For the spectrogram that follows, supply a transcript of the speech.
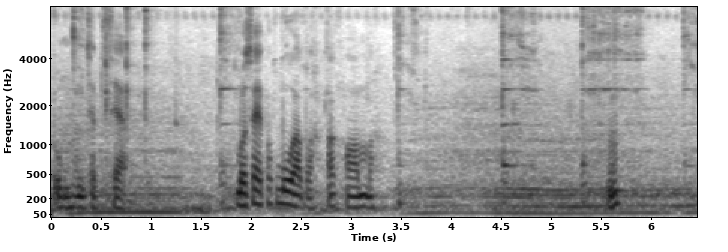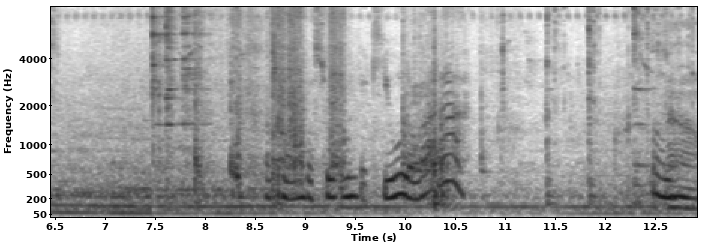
ปรุงมันแซ่บๆบ่ใส่ผักบัวบ่ผักหอมบ่ ถ้าของบ่สุกมันก็คิ้วแล้วว่าพอละอ้าว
